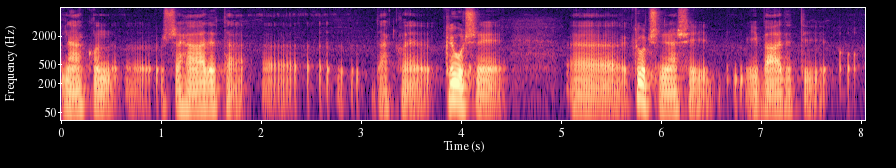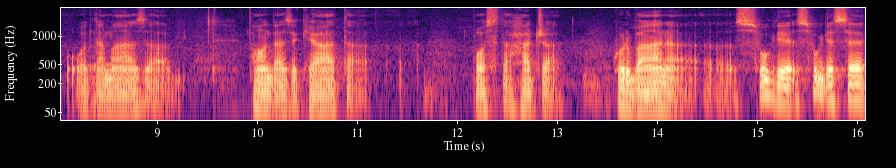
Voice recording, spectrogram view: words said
Nakon šehadeta, dakle, ključne, ključni naši ibadeti od namaza, pa onda zekijata, posta, hađa, kurbana, svugdje, svugdje se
